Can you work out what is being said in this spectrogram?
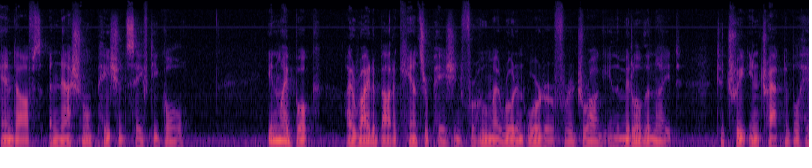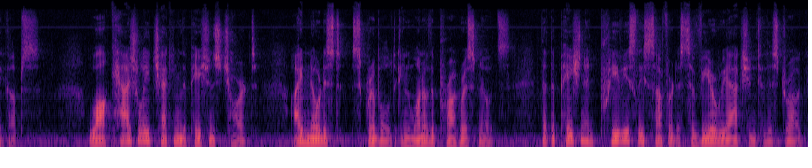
handoffs a national patient safety goal. In my book, I write about a cancer patient for whom I wrote an order for a drug in the middle of the night to treat intractable hiccups. While casually checking the patient's chart, I noticed scribbled in one of the progress notes that the patient had previously suffered a severe reaction to this drug.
